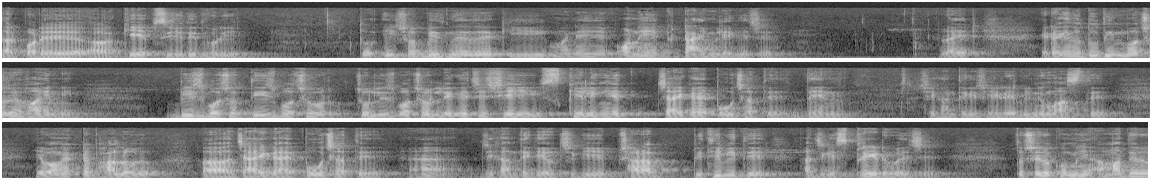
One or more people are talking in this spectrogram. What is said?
তারপরে কেএফসি যদি ধরি, তো এইসব বিজনেসে কি মানে অনেক টাইম লেগেছে রাইট এটা কিন্তু দু তিন বছরে হয়নি। বিশ বছর, তিরিশ বছর, চল্লিশ বছর লেগেছে সেই স্কেলিংয়ের জায়গায় পৌঁছাতে দেন সেখান থেকে সেই রেভিনিউ আসতে এবং একটা ভালো জায়গায় পৌঁছাতে হ্যাঁ? যেখান থেকে হচ্ছে গিয়ে সারা পৃথিবীতে আজকে স্প্রেড হয়েছে। তো সেরকমই আমাদেরও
